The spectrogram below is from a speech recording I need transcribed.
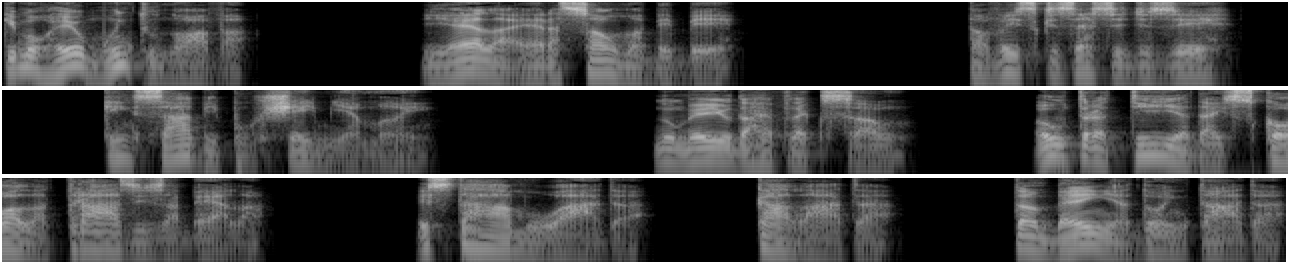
que morreu muito nova. E ela era só uma bebê. Talvez quisesse dizer: quem sabe puxei minha mãe. No meio da reflexão, Outra tia da escola traz Isabela. Está amuada, calada, também adoentada.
